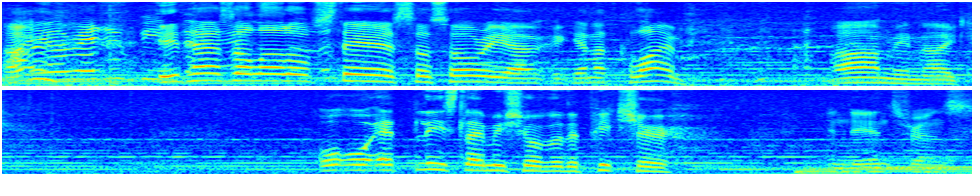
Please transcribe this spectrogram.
I mean, already been It has a there, lot of stairs, so sorry, I, I cannot climb. I mean, like, or, or at least let me show you the picture in the entrance.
